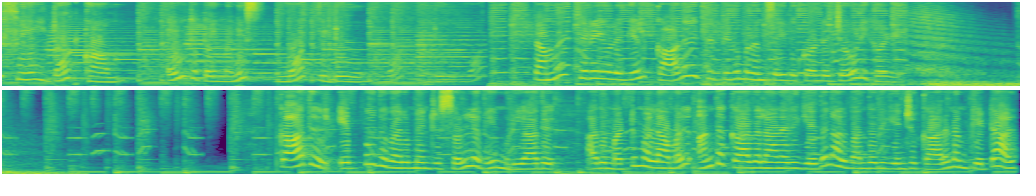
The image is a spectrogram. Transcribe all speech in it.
cinefield.com Entertainment is what we do. What we do. தமிழ் திரையுலகில் காதலித்து திருமணம் செய்து கொண்ட ஜோடிகள் காதல் எப்போது வரும் என்று சொல்லவே முடியாது அது மட்டுமல்லாமல் அந்த காதலானது எதனால் வந்தது என்று காரணம் கேட்டால்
